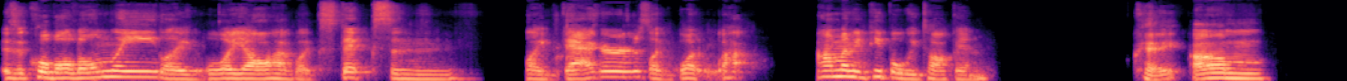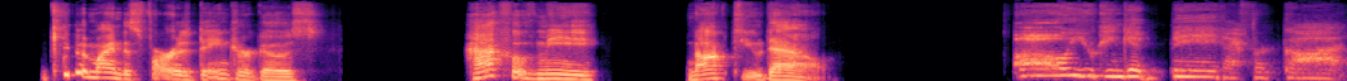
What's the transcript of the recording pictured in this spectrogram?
is it kobold only? Like, well y'all have like sticks and like daggers? Like, what? How, how many people we talking? Okay. Um keep in mind as far as danger goes, half of me knocked you down. Oh, you can get big. I forgot.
